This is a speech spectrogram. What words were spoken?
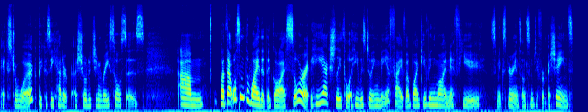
extra work because he had a, a shortage in resources. Um, but that wasn't the way that the guy saw it. He actually thought he was doing me a favour by giving my nephew some experience on some different machines.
